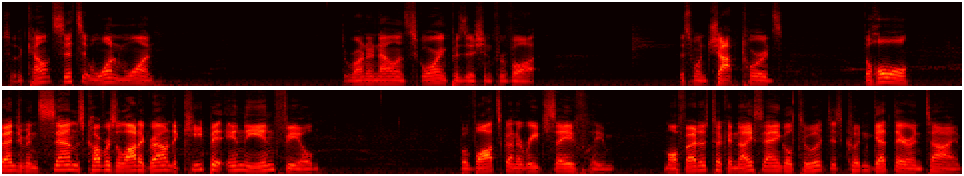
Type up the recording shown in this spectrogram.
So the count sits at 1 1. The runner now in scoring position for Vought. This one chopped towards the hole. Benjamin Sems covers a lot of ground to keep it in the infield. But Vought's going to reach safely. Malfetta took a nice angle to it, just couldn't get there in time.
